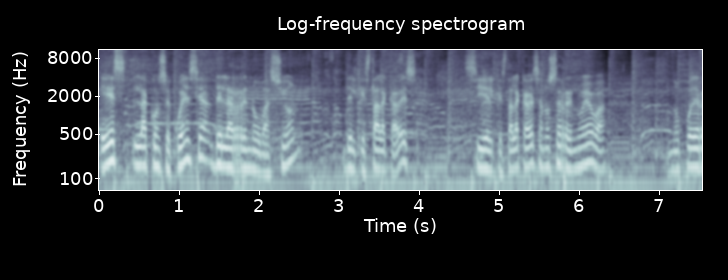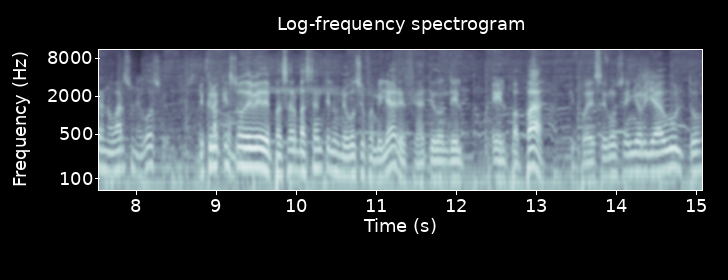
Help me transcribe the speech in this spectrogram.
es la consecuencia de la renovación del que está a la cabeza. Si el que está a la cabeza no se renueva, no puede renovar su negocio. Yo creo que esto debe de pasar bastante en los negocios familiares, fíjate, donde el, el papá, que puede ser un señor ya adulto,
